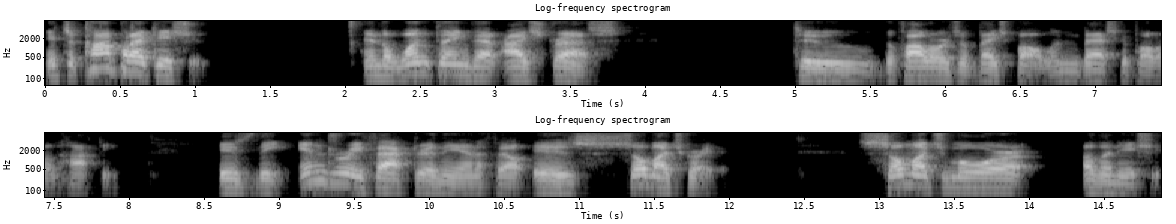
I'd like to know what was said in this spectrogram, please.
It's a complex issue. And the one thing that I stress to the followers of baseball and basketball and hockey is the injury factor in the NFL is so much greater, so much more of an issue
